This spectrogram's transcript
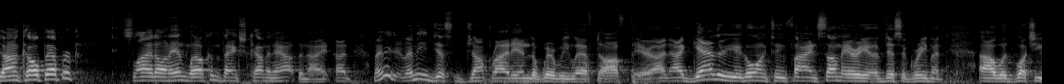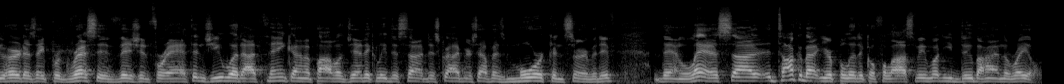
John Culpepper, slide on in. Welcome. Thanks for coming out tonight. Uh, let me let me just jump right into where we left off there. I, I gather you're going to find some area of disagreement uh, with what you heard as a progressive vision for Athens. You would, I think, unapologetically decide, describe yourself as more conservative than less. Uh, talk about your political philosophy and what you do behind the rail.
